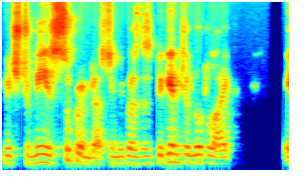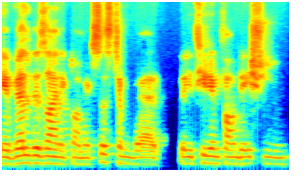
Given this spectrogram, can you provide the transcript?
which to me is super interesting because this begin to look like a well-designed economic system where the Ethereum Foundation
